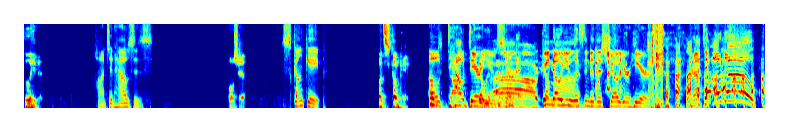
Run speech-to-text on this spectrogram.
Believe it. Haunted houses, Bullshit. skunk ape. What's skunk ape? Oh, stop. how dare No, you, sir? Oh, We come know you listen to this show. You're here. We're not ta- oh no!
